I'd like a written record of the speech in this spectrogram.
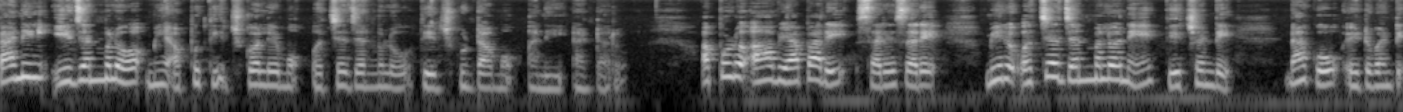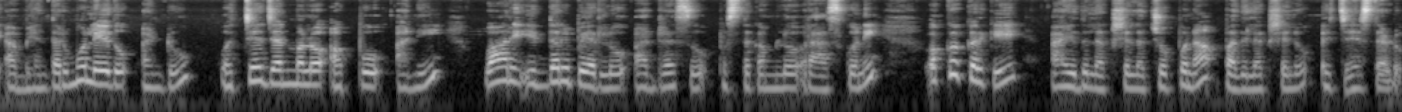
కానీ ఈ జన్మలో మీ అప్పు తీర్చుకోలేము. వచ్చే జన్మలో తీర్చుకుంటాము అని అంటారు. అప్పుడు ఆ వ్యాపారి సరే సరే మీరు వచ్చే జన్మలోనే తీర్చండి. నాకు ఎటువంటి అభ్యంతరము లేదు అంటూ వచ్చే జన్మలో అప్పు అని వారి ఇద్దరి పేర్లు అడ్రస్ పుస్తకంలో రాసుకొని ఒక్కొక్కరికి ఐదు లక్షల చొప్పున పది లక్షలు ఇచ్చేస్తాడు.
